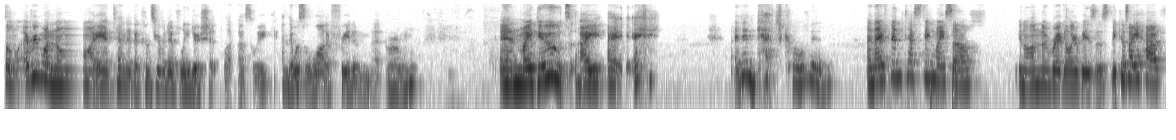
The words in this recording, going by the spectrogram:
So everyone know I attended a conservative leadership last week, and there was a lot of freedom in that room. And my dudes, I I I didn't catch COVID, and I've been testing myself, you know, on a regular basis because I have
